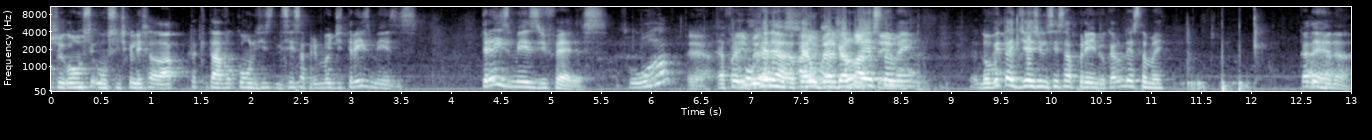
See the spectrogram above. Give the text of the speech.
chegou um, um sindicalista lá que tava com lic- licença prima de três meses. Três meses de férias. Porra! É. Eu falei, pô, Renan, eu quero, eu quero um desse também. 90 dias de licença prêmio, eu quero um desse também. Cadê, Renan?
